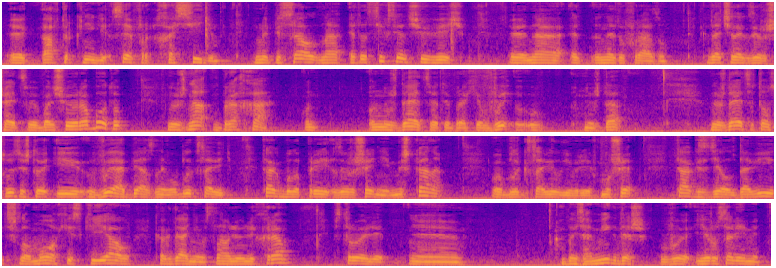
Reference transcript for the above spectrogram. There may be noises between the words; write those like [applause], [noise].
Э, автор книги Сефр Хасидим, написал на этот стих следующую вещь, э, на, на эту фразу. Когда человек завершает свою большую работу, нужна браха – он, он нуждается в этой брахе, вы, нужда, нуждается в том смысле, что и вы обязаны его благословить. Так было при завершении Мешкана, благословил евреев Муше. Так сделал Давид, Шломо, Хискияу, когда они восстанавливали храм, строили э, Байзамигдаш в Иерусалиме.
